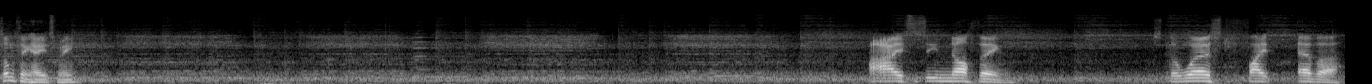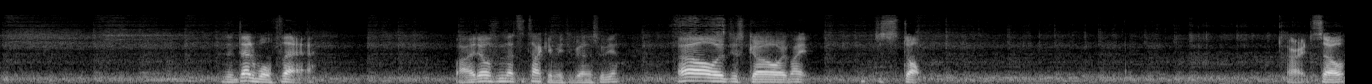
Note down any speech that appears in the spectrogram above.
Something hates me. I see nothing. It's the worst fight ever. There's a dead wolf there. But I don't think that's attacking me, to be honest with you. Oh, just go. It might just stop. Alright, so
